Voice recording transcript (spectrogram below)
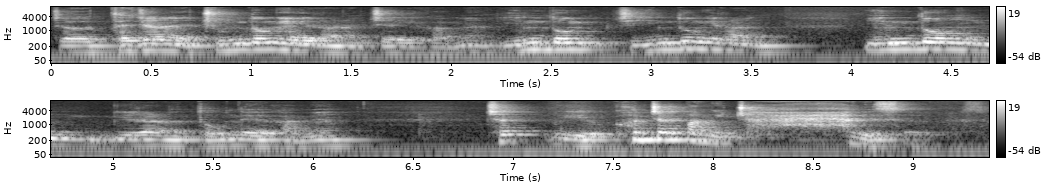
저 대전에 중동회라는 지역에 가면 인동 인동이라는 인동이라는 동네에 가면 책 헌책방이 쫙 있어요. 그래서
